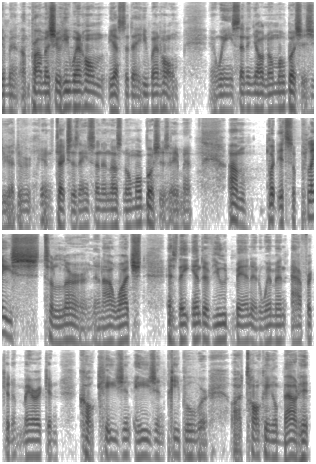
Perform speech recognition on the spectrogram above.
Amen. I promise you, he went home yesterday. He went home and we ain't sending y'all no more bushes. You got to, in Texas ain't sending us no more bushes. Amen. Um, but it's a place to learn. And I watched as they interviewed men and women, African American, Caucasian, Asian people were uh, talking about it.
